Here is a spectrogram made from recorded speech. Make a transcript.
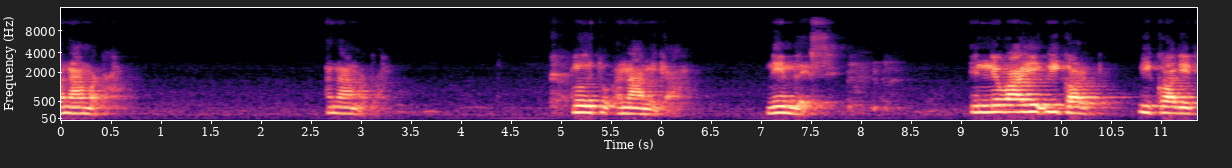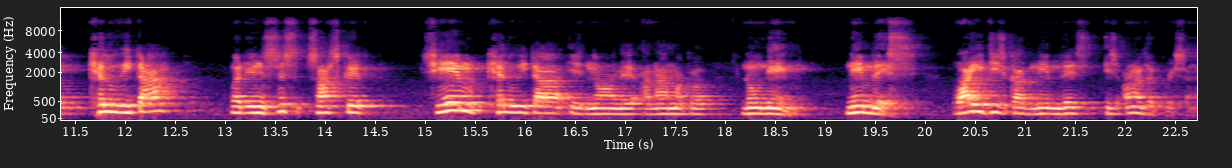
Anamaka. Anamaka. Close to Anamika, nameless. In Newari, we call, we call it Kheluita, but in Sanskrit, same Kheluita is known as Anamaka, no name, nameless. Why it is called nameless is another question.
